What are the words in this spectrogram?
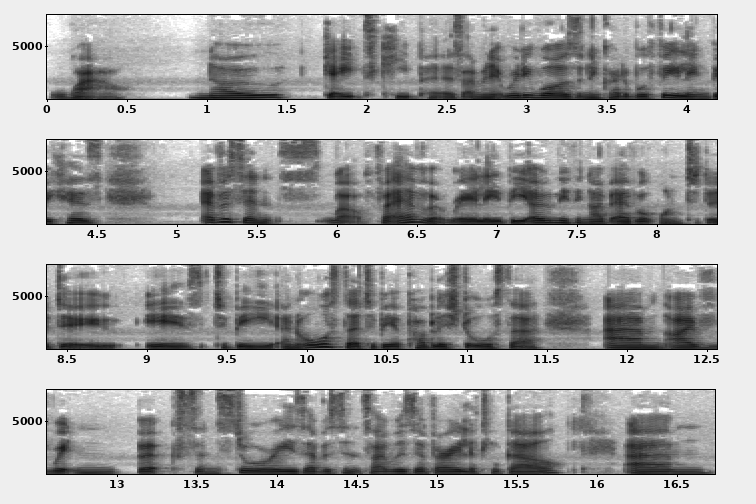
wow, no gatekeepers. I mean, it really was an incredible feeling because ever since, well, forever really, the only thing I've ever wanted to do is to be an author, to be a published author. Um, I've written books and stories ever since I was a very little girl. Um,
